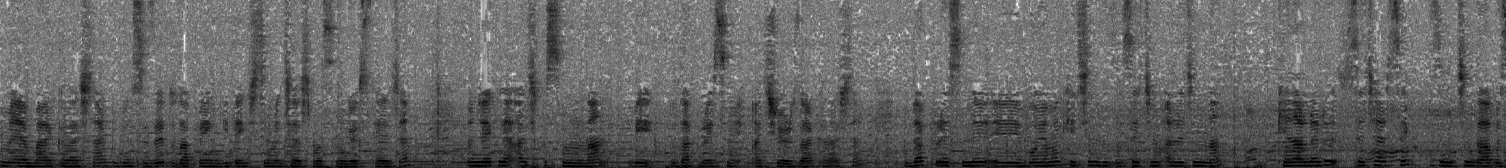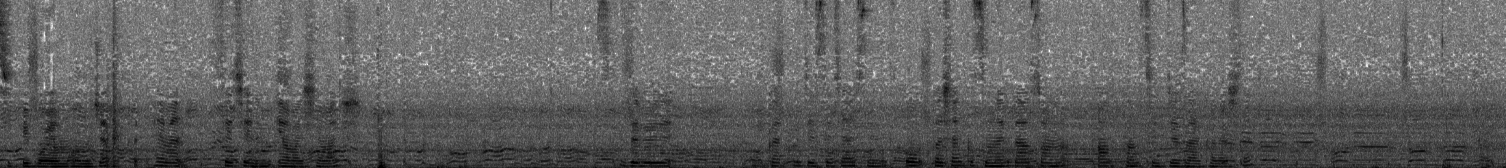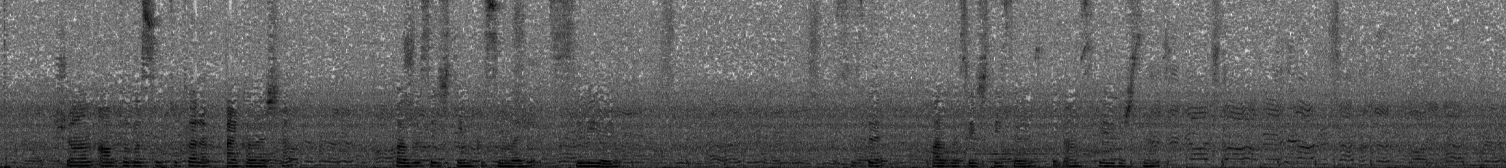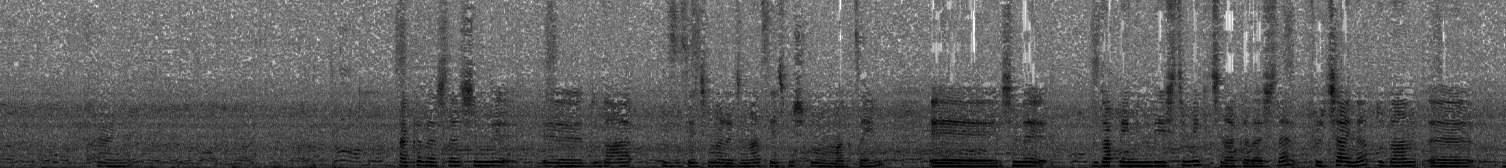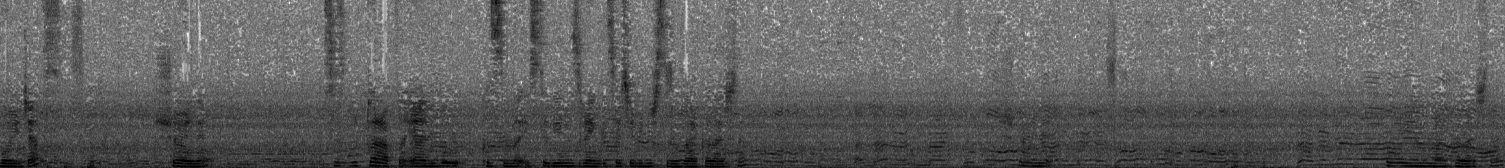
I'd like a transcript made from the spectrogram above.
Merhaba arkadaşlar. Bugün size dudak rengi değiştirme çalışmasını göstereceğim. Öncelikle aç kısmından bir dudak resmi açıyoruz arkadaşlar. Dudak resmini e, boyamak için hızlı seçim aracından kenarları seçersek bizim için daha basit bir boyama olacak. Hemen seçelim yavaş yavaş. Size böyle dikkatlice seçerseniz o taşan kısımları daha sonra alttan sileceğiz arkadaşlar. Şu an alta basılı tutarak arkadaşlar fazla seçtiğim kısımları siliyorum. Siz de fazla seçtiyseniz buradan silebilirsiniz. Şöyle. Arkadaşlar şimdi e, dudağı hızlı seçim aracından seçmiş bulunmaktayım. E, şimdi dudak rengini değiştirmek için arkadaşlar fırçayla dudağın e, boyayacağız. Şöyle. Siz bu taraftan yani bu kısımda istediğiniz rengi seçebilirsiniz arkadaşlar. Şöyle boyayalım arkadaşlar.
